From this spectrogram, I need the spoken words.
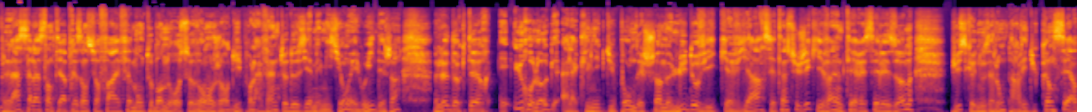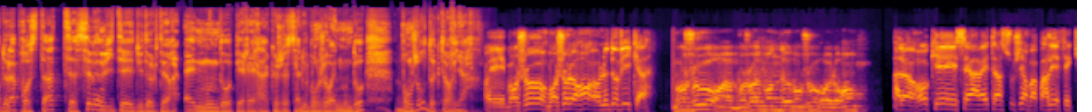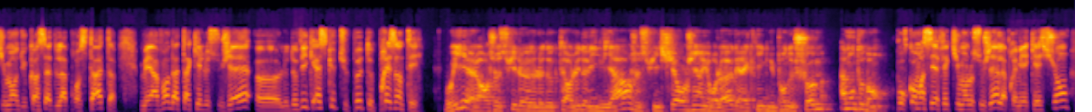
Place à la santé à présent sur Phare FM Montauban. Nous recevons aujourd'hui pour la 22e émission, et oui déjà, le docteur et urologue à la clinique du Pont des Chaumes, Ludovic Viard. C'est un sujet qui va intéresser les hommes puisque nous allons parler du cancer de la prostate. C'est l'invité du docteur Edmundo Pereira que je salue. Bonjour Edmundo. Bonjour docteur Viard. Oui, bonjour, bonjour Laurent, Ludovic. Bonjour, euh, bonjour Edmundo, bonjour euh, Laurent. Alors, ok, ça va être un sujet, on va parler effectivement du cancer de la prostate. Mais avant d'attaquer le sujet, euh, Ludovic, est-ce que tu peux te présenter? Oui, alors je suis le, docteur Ludovic Viard, je suis chirurgien urologue à la clinique du Pont de Chaume à Montauban. Pour commencer effectivement le sujet, la première question,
